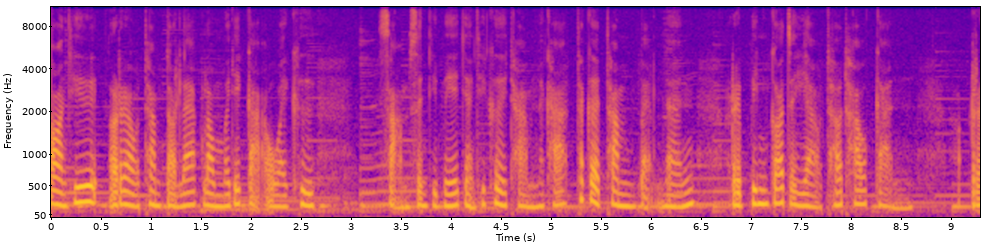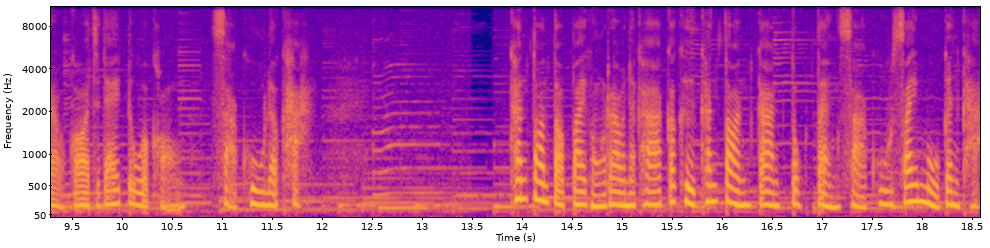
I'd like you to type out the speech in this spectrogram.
ตอนที่เราทำตอนแรกเราไม่ได้กะเอาไว้คือ3เซนติเมตรอย่างที่เคยทำนะคะ ถ้าเกิดทำแบบนั้นริบบิ้นก็จะยาวเท่า ๆกัน เราก็จะได้ตัวของสาคูแล้วค่ะ ขั้นตอนต่อไปของเรานะคะก็คือขั้นตอนการตกแต่งสาคูไส้หมูกันค่ะ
